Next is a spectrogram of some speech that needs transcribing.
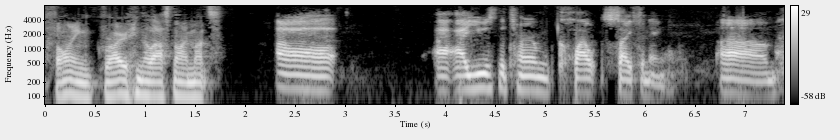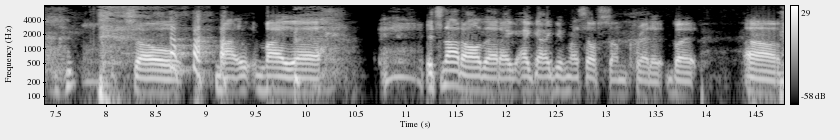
following grow in the last nine months? Uh, I, I use the term clout siphoning. Um, so my my uh, it's not all that. I, I gotta give myself some credit, but um,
